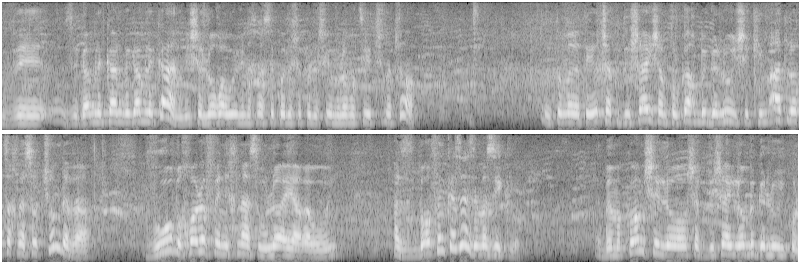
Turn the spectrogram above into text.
וזה גם לכאן וגם לכאן, מי שלא ראוי ונכנס לקודש הקודשים הוא לא מוציא את שנתו. זאת אומרת, היות שהקדושה היא שם כל כך בגלוי שכמעט לא צריך לעשות שום דבר והוא בכל אופן נכנס והוא לא היה ראוי, אז באופן כזה זה מזיק לו. במקום שלו, שהקדושה היא לא בגלוי כל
